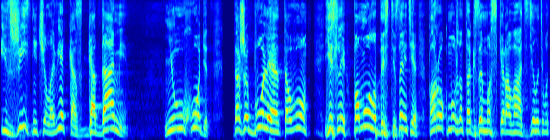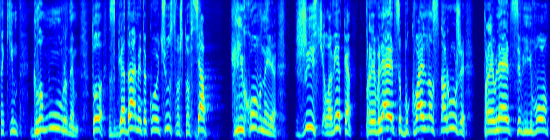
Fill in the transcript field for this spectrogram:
из жизни человека с годами не уходит. Даже более того, если по молодости, знаете, порог можно так замаскировать, сделать его таким гламурным, то с годами такое чувство, что вся греховная жизнь человека проявляется буквально снаружи, проявляется в его,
